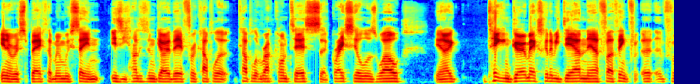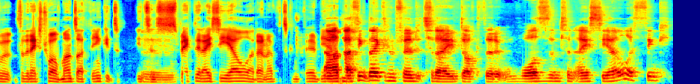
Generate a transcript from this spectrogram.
in a respect. I mean, we've seen Izzy Huntington go there for a couple of couple of ruck contests. Uh, Grace Hill as well. You know, Teagan Germech's going to be down now for I think for, uh, for, for the next twelve months. I think it's it's mm. a suspected ACL. I don't know if it's confirmed yet. Uh, I think they confirmed it today, Doc, that it wasn't an ACL. I think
